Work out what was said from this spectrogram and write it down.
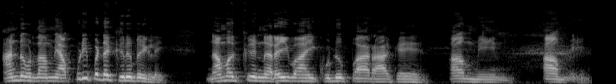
ஆண்டவர் தாமே அப்படிப்பட்ட கிருபைகளை நமக்கு நிறைவாய் கொடுப்பாராக. ஆமீன். ஆமீன்.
